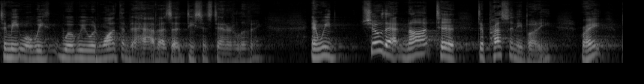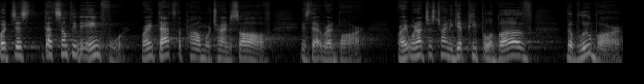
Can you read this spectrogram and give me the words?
to meet what we, what we would want them to have as a decent standard of living. And we show that not to depress anybody, right? But just that's something to aim for, right? That's the problem we're trying to solve is that red bar, right? We're not just trying to get people above the blue bar.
